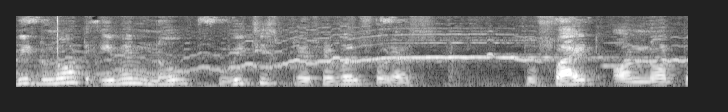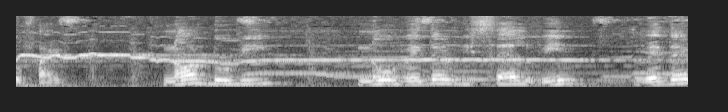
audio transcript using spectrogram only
We do not even know which is preferable for us to fight or not to fight Nor do we know whether we shall win, whether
